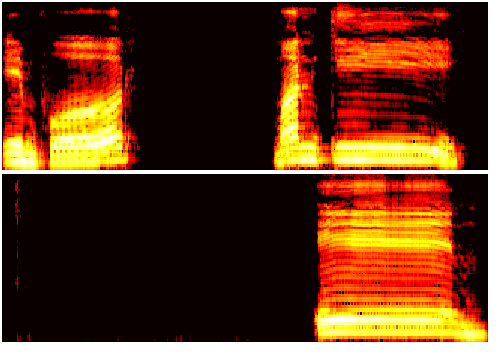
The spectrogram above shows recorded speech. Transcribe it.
M for monkey. In,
